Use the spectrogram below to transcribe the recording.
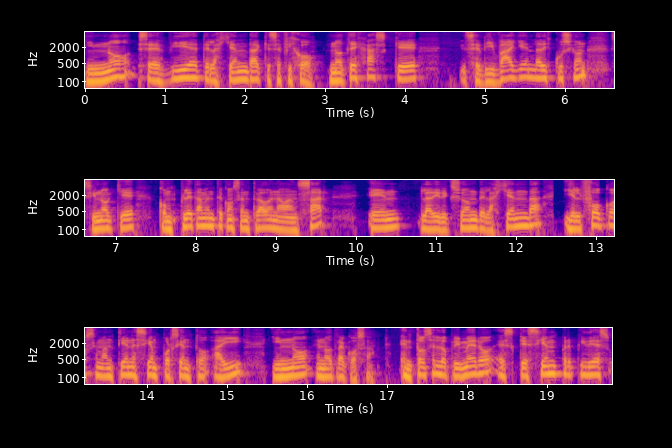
y no se desvíe de la agenda que se fijó. No dejas que se divague en la discusión, sino que completamente concentrado en avanzar en la dirección de la agenda y el foco se mantiene 100% ahí y no en otra cosa. Entonces lo primero es que siempre pides,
